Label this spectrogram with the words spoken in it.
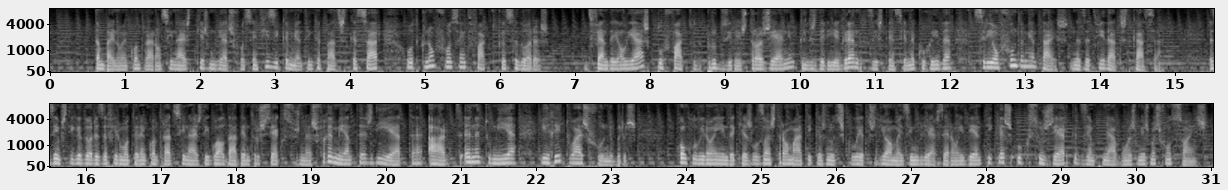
Também não encontraram sinais de que as mulheres fossem fisicamente incapazes de caçar ou de que não fossem de facto caçadoras. Defendem, aliás, que pelo facto de produzirem estrogênio, que lhes daria grande resistência na corrida, seriam fundamentais nas atividades de caça. As investigadoras afirmam ter encontrado sinais de igualdade entre os sexos nas ferramentas, dieta, arte, anatomia e rituais fúnebres. Concluíram ainda que as lesões traumáticas nos esqueletos de homens e mulheres eram idênticas, o que sugere que desempenhavam as mesmas funções.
